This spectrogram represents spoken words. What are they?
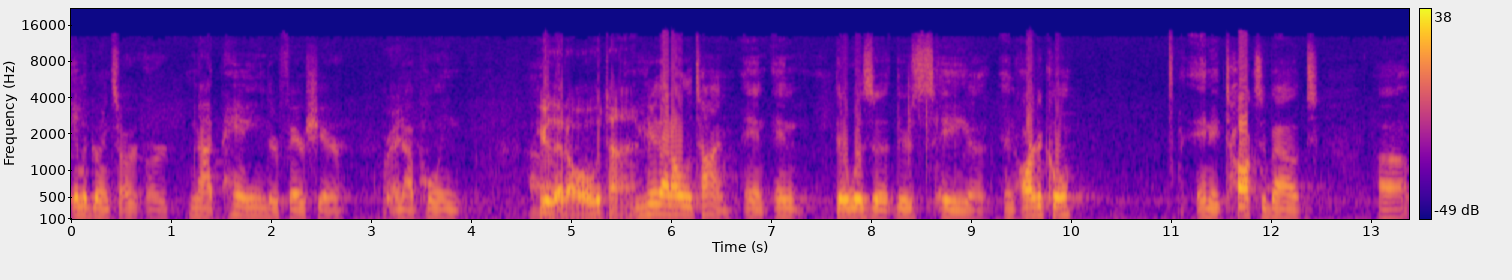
immigrants are, are not paying their fair share. Right. not pulling, Hear that all the time. you hear that all the time. And, and there was a, there's a, uh, an article, and it talks about, uh,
